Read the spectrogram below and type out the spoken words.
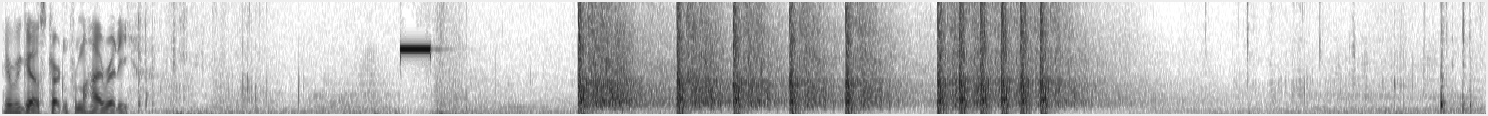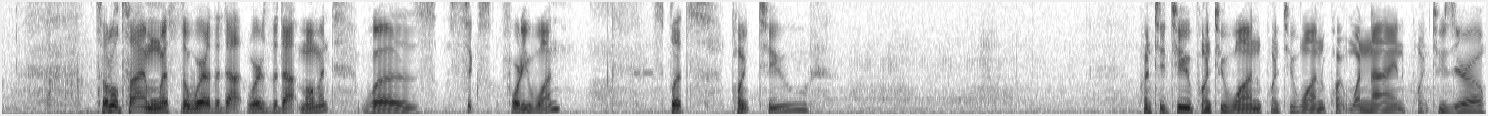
Here we go, starting from a high ready. Total time with the where the dot where's the dot moment was 641 splits 0.2, 0.22, 0.21, 0.21, 0.19, 0.20,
